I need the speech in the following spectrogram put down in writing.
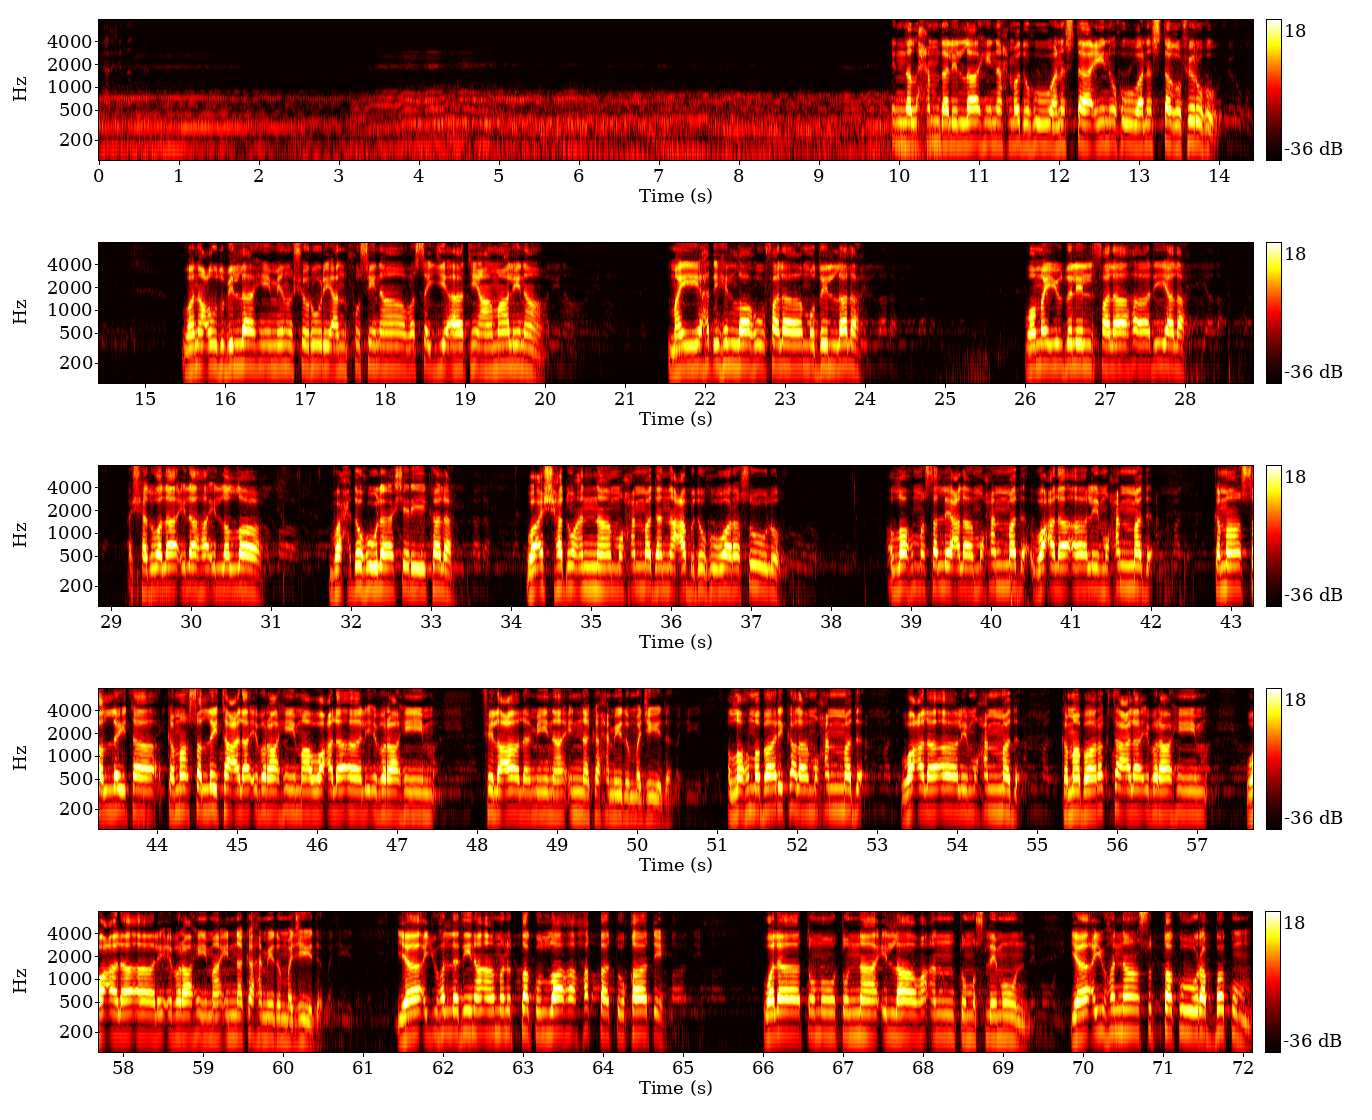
الحمد لله نحمده ونستعينه ونستغفره ونعوذ بالله من شرور أنفسنا وسيئات أعمالنا. من يهده الله فلا مضل له ومن يضلل فلا هادي له. أشهد أن لا إله إلا الله وحده لا شريك له وأشهد أن محمدا عبده ورسوله. اللهم صل على محمد وعلى آل محمد كما صليت كما صليت على إبراهيم وعلى آل إبراهيم في العالمين إنك حميد مجيد. اللهم بارك على محمد وعلى آل محمد كما باركت على إبراهيم وعلى آل إبراهيم إنك حميد مجيد. يا أيها الذين آمنوا اتقوا الله حق تقاته ولا تموتن إلا وأنتم مسلمون. يا أيها الناس اتقوا ربكم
